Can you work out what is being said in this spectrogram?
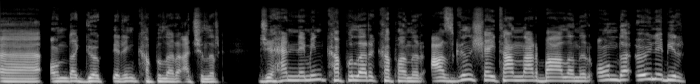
Ee, onda göklerin kapıları açılır. Cehennemin kapıları kapanır. Azgın şeytanlar bağlanır. Onda öyle bir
